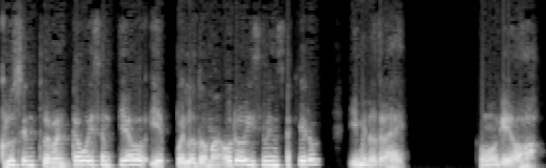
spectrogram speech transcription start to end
cruce entre Rancagua y Santiago y después lo toma otro bici mensajero y me lo trae. Como que, oh,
